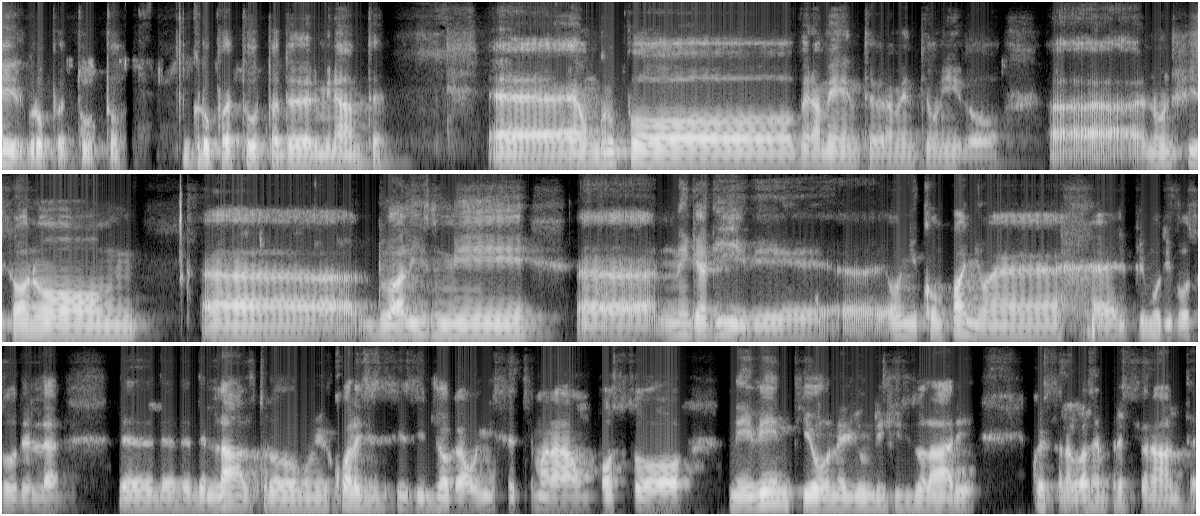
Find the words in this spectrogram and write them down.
il gruppo è tutto. Il gruppo è tutto, è determinante. Eh, è un gruppo veramente, veramente unito. Eh, non ci sono eh, dualismi eh, negativi. Eh, ogni compagno è, è, il primo tifoso del, de, de, dell'altro, con il quale si, si, si gioca ogni settimana un posto nei 20 o negli 11 titolari. Questa è una cosa impressionante,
